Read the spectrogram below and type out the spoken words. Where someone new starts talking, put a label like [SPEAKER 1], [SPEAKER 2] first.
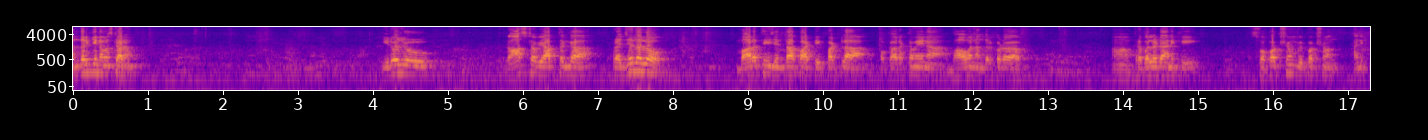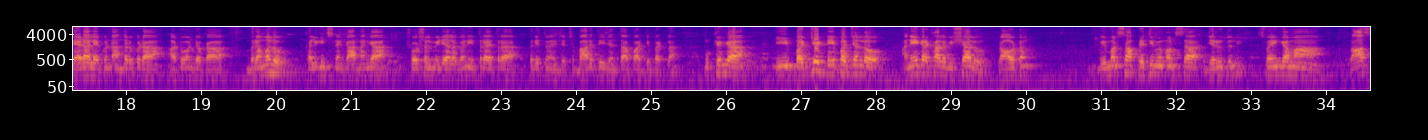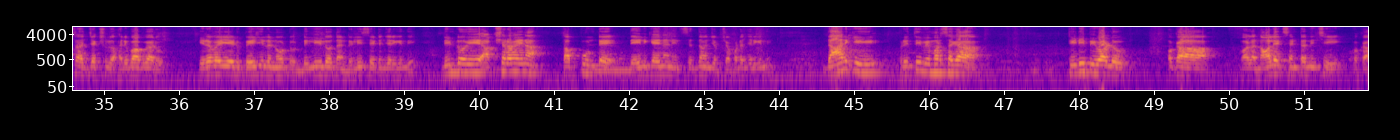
[SPEAKER 1] అందరికీ నమస్కారం. ఈరోజు రాష్ట్ర వ్యాప్తంగా ప్రజలలో భారతీయ జనతా పార్టీ పట్ల ఒక రకమైన భావన అందరూ కూడా ప్రబలడానికి స్వపక్షం విపక్షం అని తేడా లేకుండా అందరూ కూడా అటువంటి ఒక భ్రమలు కలిగించడం కారణంగా సోషల్ మీడియాలో కానీ ఇతర ఇతర విపరీతమైన భారతీయ జనతా పార్టీ పట్ల ముఖ్యంగా ఈ బడ్జెట్ నేపథ్యంలో అనేక రకాల విషయాలు రావటం విమర్శ ప్రతి విమర్శ జరుగుతుంది. స్వయంగా మా రాష్ట్ర అధ్యక్షులు హరిబాబు గారు ఇరవై ఏడు పేజీల నోటు ఢిల్లీలో దాన్ని రిలీజ్ చేయడం జరిగింది. దీంట్లో ఏ అక్షరమైన తప్పు ఉంటే దేనికైనా నేను సిద్ధం అని చెప్పి చెప్పడం జరిగింది. దానికి ప్రతి విమర్శగా టీడీపీ వాళ్ళు ఒక వాళ్ళ నాలెడ్జ్ సెంటర్ నుంచి ఒక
